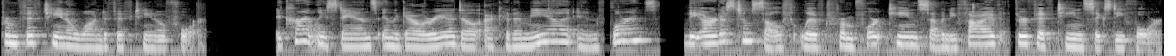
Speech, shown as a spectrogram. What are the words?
from 1501 to 1504. It currently stands in the Galleria dell'Accademia in Florence. The artist himself lived from 1475 through 1564.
